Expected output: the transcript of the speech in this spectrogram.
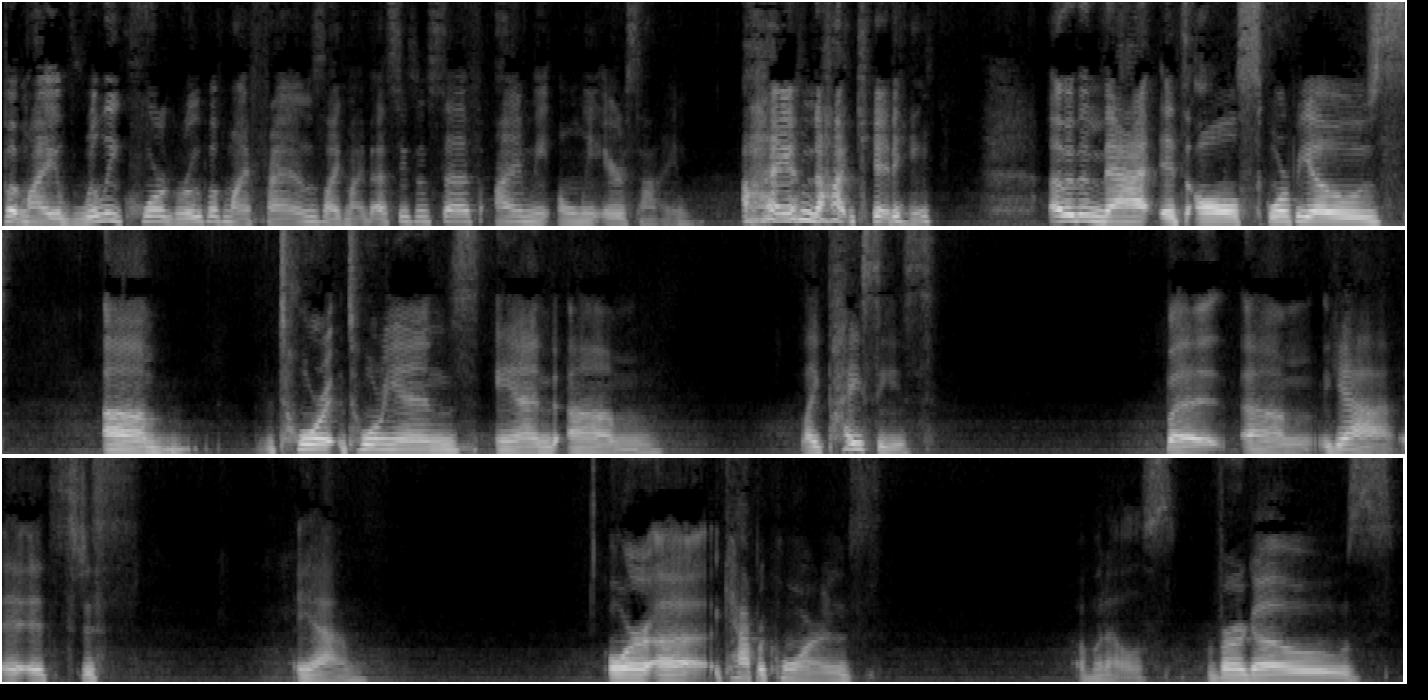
but my really core group of my friends, like my besties and stuff, I am the only air sign. I am not kidding. Other than that, it's all Scorpios, um, Tor- Taurians, and um, like Pisces but um, yeah, it, it's just yeah. Or uh, Capricorns. What else? Virgos.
